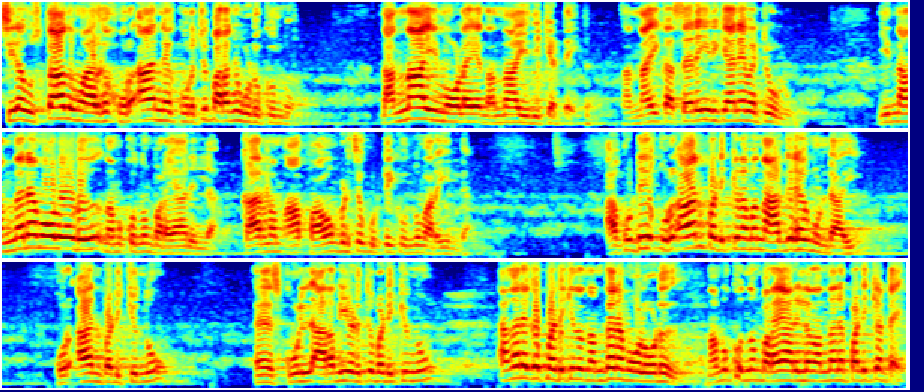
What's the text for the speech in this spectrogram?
ചില ഉസ്താദുമാർക്ക് ഖുർആാനെ കുറിച്ച് പറഞ്ഞു കൊടുക്കുന്നു. നന്നായി മോളെ നന്നായിരിക്കട്ടെ നന്നായി കസേര ഇരിക്കാനേ പറ്റുള്ളൂ. ഈ നന്ദന മോളോട് നമുക്കൊന്നും പറയാനില്ല. കാരണം ആ പാവം പിടിച്ച കുട്ടിക്കൊന്നും അറിയില്ല. ആ കുട്ടി ഖുർആൻ പഠിക്കണമെന്ന് ആഗ്രഹമുണ്ടായി. ഖുർആൻ പഠിക്കുന്നു സ്കൂളിൽ അറബി എടുത്ത് പഠിക്കുന്നു. അങ്ങനെയൊക്കെ പഠിക്കുന്ന നന്ദനമോളോട് നമുക്കൊന്നും പറയാനില്ല നന്ദന പഠിക്കട്ടെ.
